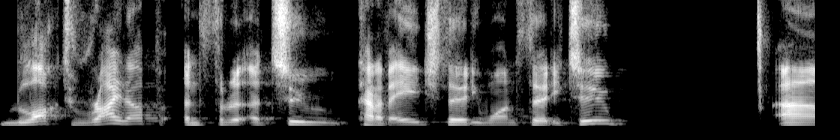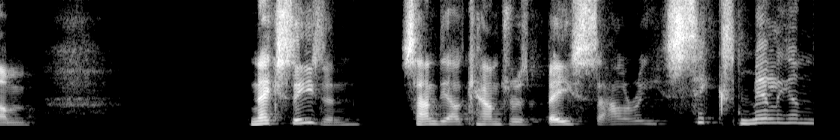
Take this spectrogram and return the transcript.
locked right up and th- uh, to kind of age 31, 32. Um, next season, Sandy Alcantara's base salary, $6 million.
